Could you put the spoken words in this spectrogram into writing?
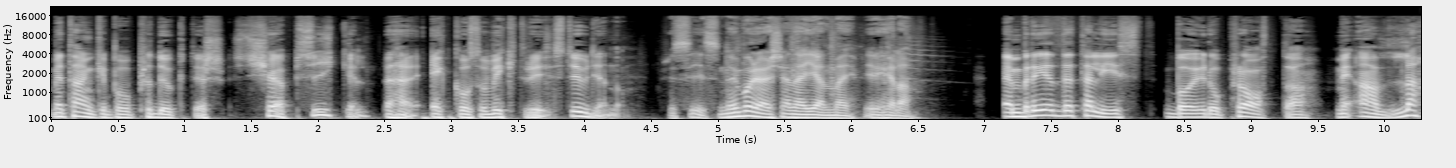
med tanke på produkters köpcykel, den här Ecos och Victory-studien. Precis, nu börjar jag känna igen mig i det hela. En bred detaljist bör ju då prata med alla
